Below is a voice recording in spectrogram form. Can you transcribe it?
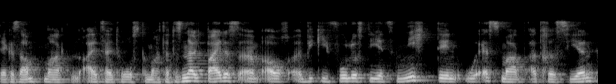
der Gesamtmarkt Allzeithochs gemacht hat. Das sind halt beides ähm, auch äh, Wikifolios, die jetzt nicht den US-Markt adressieren,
